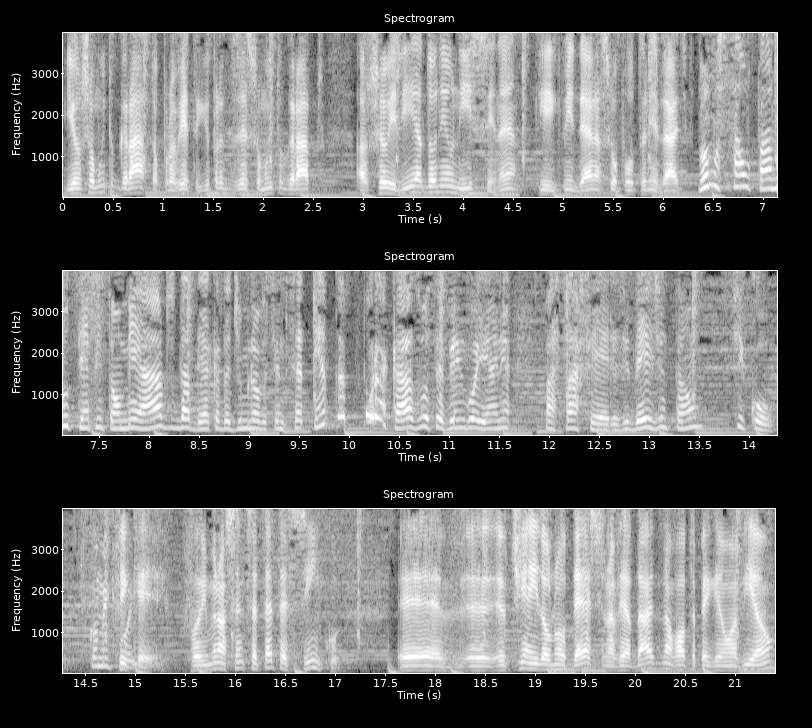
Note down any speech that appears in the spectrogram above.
E eu sou muito grato, aproveito aqui para dizer, sou muito grato ao seu Eli e à dona Eunice, né? Que, que me deram essa oportunidade. Vamos saltar no tempo, então, meados da década de 1970. Por acaso você veio em Goiânia passar férias e desde então ficou? Como é que Fiquei. foi? Fiquei. Foi em 1975. É, é, eu tinha ido ao Nordeste, na verdade, na volta peguei um avião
